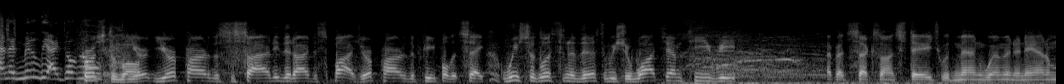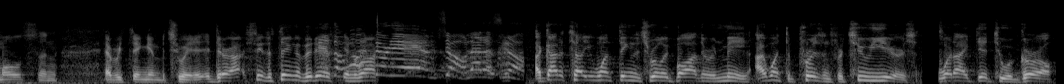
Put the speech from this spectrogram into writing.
and admittedly, I don't know. First of all, you're, you're part of the society that I despise. You're part of the people that say, we should listen to this, we should watch MTV. I've had sex on stage with men, women, and animals, and everything in between. There are, see, the thing of it is, in 1:30 rock... a.m. show. Let us know. I got to tell you one thing that's really bothering me. I went to prison for two years. What I did to a girl,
